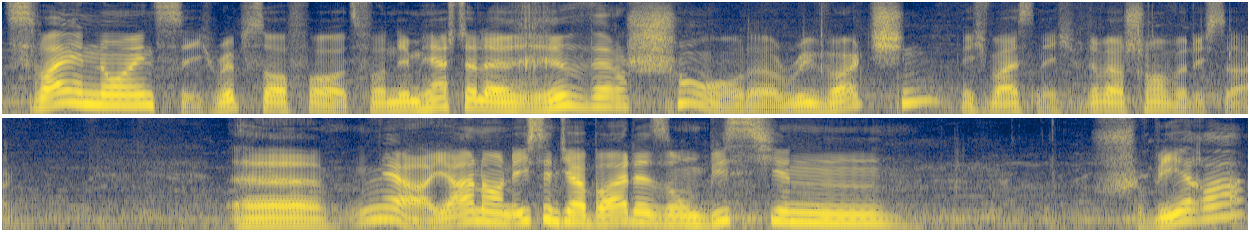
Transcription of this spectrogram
92, Ripsaw Falls, von dem Hersteller Riverchon oder Reversion, ich weiß nicht, Riverchon würde ich sagen. Äh, ja, Jana und ich sind ja beide so ein bisschen schwerer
